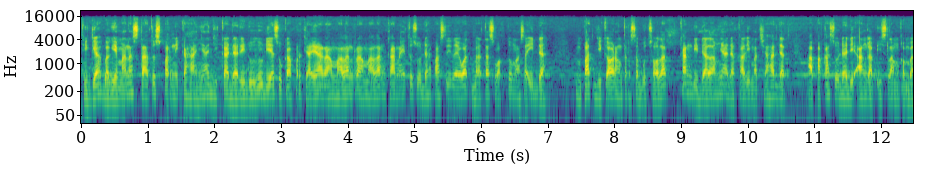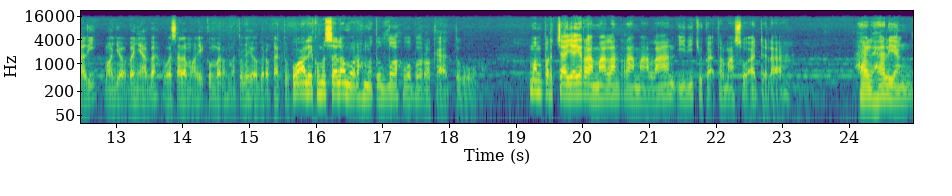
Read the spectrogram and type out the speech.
Tiga, bagaimana status pernikahannya jika dari dulu dia suka percaya ramalan-ramalan karena itu sudah pasti lewat batas waktu masa idah. Empat, jika orang tersebut sholat, kan di dalamnya ada kalimat syahadat. Apakah sudah dianggap Islam kembali? Mohon jawabannya Abah. Wassalamualaikum warahmatullahi wabarakatuh. Waalaikumsalam warahmatullahi wabarakatuh. Mempercayai ramalan-ramalan ini juga termasuk adalah hal-hal yang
